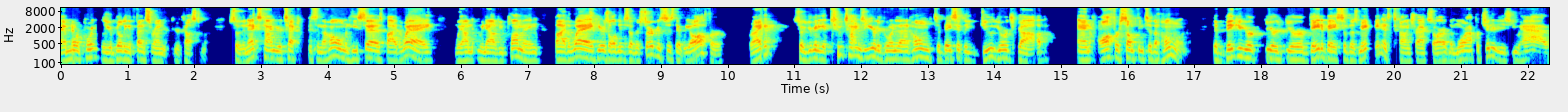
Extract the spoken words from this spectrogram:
and more importantly, you're building a fence around your, your customer. So the next time your tech is in the home and he says, by the way, we, on, we now do plumbing. By the way, here's all these other services that we offer, right? So you're going to get two times a year to go into that home to basically do your job and offer something to the homeowner. The bigger your, your, your database of those maintenance contracts are, the more opportunities you have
